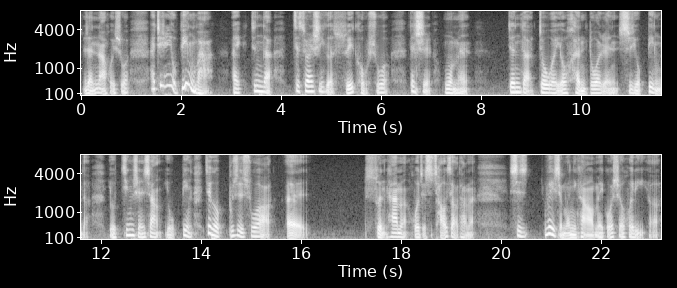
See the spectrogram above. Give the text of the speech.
人呢会说，哎，这人有病吧？哎，真的，这虽然是一个随口说，但是我们真的周围有很多人是有病的，有精神上有病，这个不是说，呃。损他们，或者是嘲笑他们，是为什么？你看啊，美国社会里啊，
